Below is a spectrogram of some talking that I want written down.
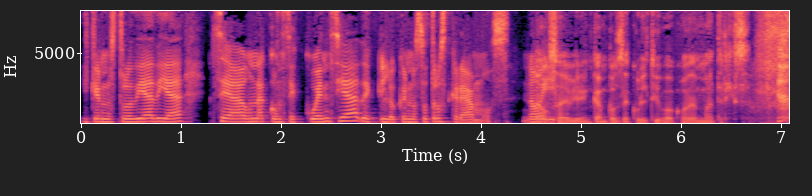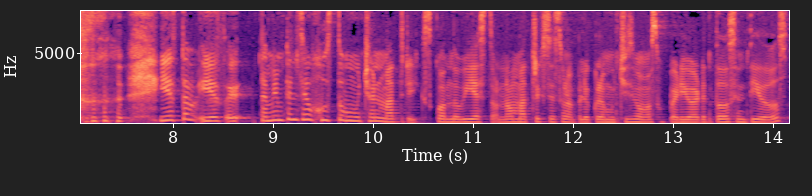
y que nuestro día a día sea una consecuencia de lo que nosotros creamos. ¿no? Vamos a vivir en campos de cultivo como en Matrix. y, esta, y eh, también pensé justo mucho en Matrix cuando vi esto, ¿no? Matrix es una película muchísimo más superior en todos sentidos,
